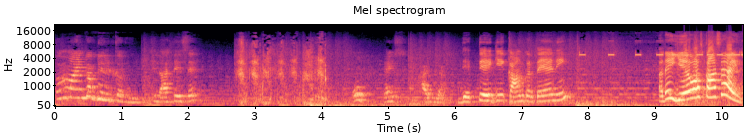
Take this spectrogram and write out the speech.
तो मैं माइनक्राफ्ट डिलीट कर दूँ, खिलाते इसे। ओ नाइस खा लिया। देखते हैं कि काम करते हैं या नहीं। अरे, ये आवाज़ कहाँ से आई?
